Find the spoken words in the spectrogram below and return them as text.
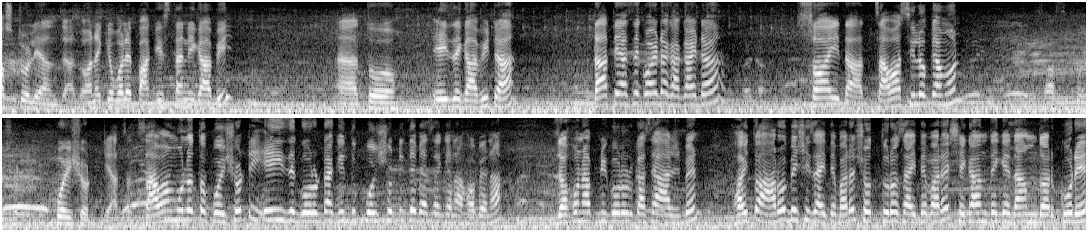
অস্ট্রেলিয়ান জাত। অনেকে বলে পাকিস্তানি গাভী। তো এই যে গাভীটা, দাঁতে আছে কয়টা কাকা এটা ছয় দাঁত। চাওয়া ছিল কেমন? পঁয়ষট্টি আচ্ছা। চাওয়া মূলত পঁয়ষট্টি। এই যে গরুটা কিন্তু পঁয়ষট্টিতে বেচা কেনা হবে না। যখন আপনি গরুর কাছে আসবেন, হয়তো আরও বেশি চাইতে পারে, সত্তরও চাইতে পারে। সেখান থেকে দাম দর করে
